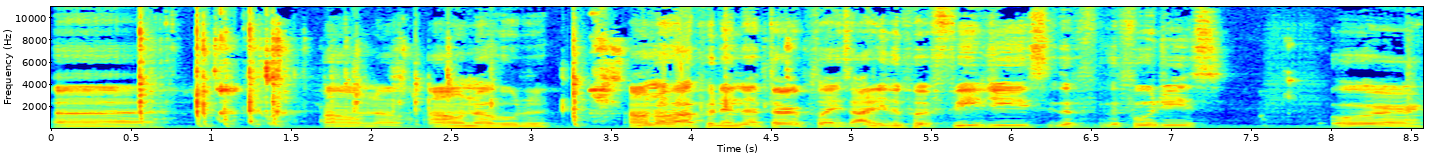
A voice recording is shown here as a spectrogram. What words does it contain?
Uh, I don't know. I don't know who to. I don't know how I put in that third place. I'd either put Fiji's, the the Fugees, or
